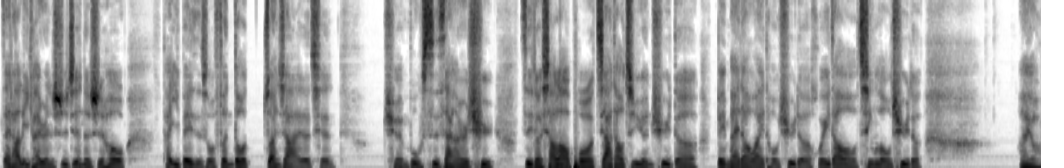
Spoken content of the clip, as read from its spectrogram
在他离开人世间的时候，他一辈子所奋斗赚下来的钱。全部四散而去，自己的小老婆嫁到妓院去的，被卖到外头去的，回到青楼去的。哎呦，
